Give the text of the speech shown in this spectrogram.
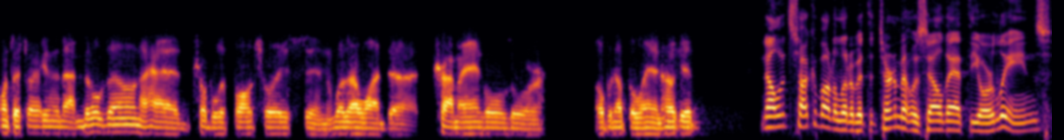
once I started getting into that middle zone, I had trouble with ball choice and whether I wanted to try my angles or open up the lane and hook it. Now let's talk about a little bit. The tournament was held at the Orleans,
